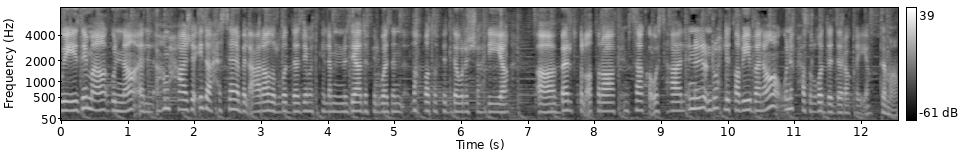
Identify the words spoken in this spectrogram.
وزي ما قلنا الأهم حاجة إذا حسينا بالأعراض الغدة زي ما تكلمنا إنه زيادة في الوزن لخبطة في الدورة الشهرية برد في الأطراف إمساك أو إسهال إنه نروح لطبيبنا ونفحص الغدة الدرقية. تمام؟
